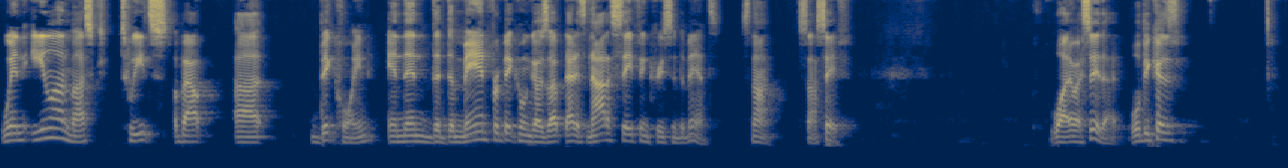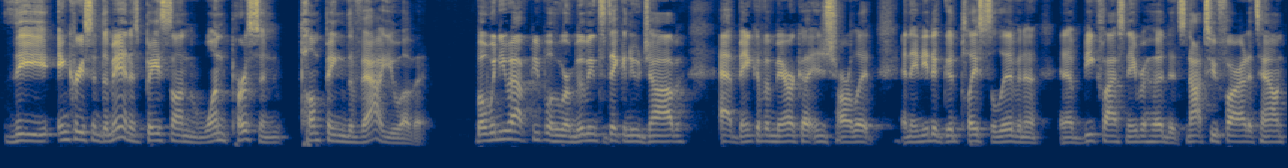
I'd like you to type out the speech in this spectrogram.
When Elon Musk tweets about uh, Bitcoin and then the demand for Bitcoin goes up, that is not a safe increase in demand. It's not. It's not safe. Why do I say that? Well, because the increase in demand is based on one person pumping the value of it. But when you have people who are moving to take a new job at Bank of America in Charlotte and they need a good place to live in a, in a B class neighborhood that's not too far out of town,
